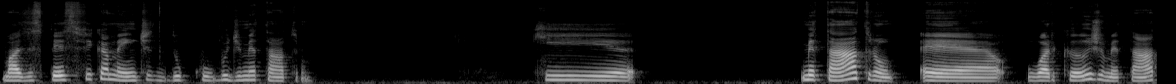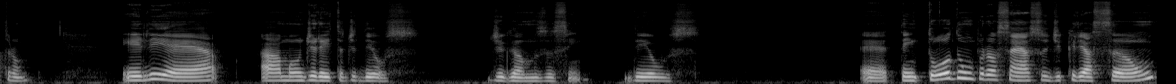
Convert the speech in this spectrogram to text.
mas especificamente do cubo de Metatron que Metatron é o arcanjo Metatron, ele é a mão direita de Deus, digamos assim. Deus é, tem todo um processo de criação,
